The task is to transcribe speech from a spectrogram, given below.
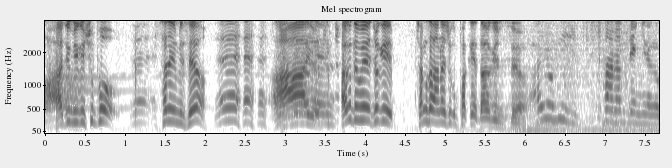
아, 지금 이거 슈퍼 사장님이세요? 아, 안녕하세요, 예. 아, 근데 왜 저기 장사 안 하시고 밖에 나가 계셨어요? 아 여기 사람 댕기는 거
